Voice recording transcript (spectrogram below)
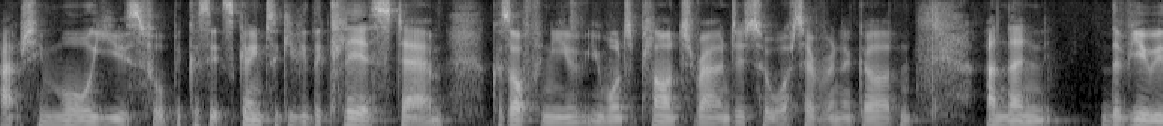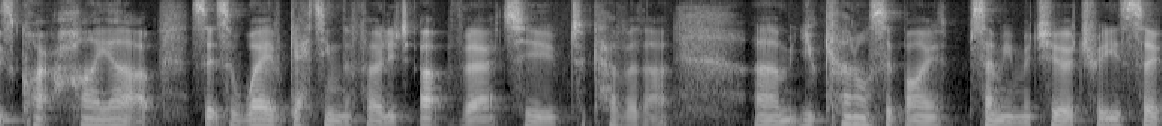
actually more useful because it's going to give you the clear stem, because often you, you want to plant around it or whatever in a garden. And then the view is quite high up. So it's a way of getting the foliage up there to, to cover that. Um, you can also buy semi mature trees. So,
